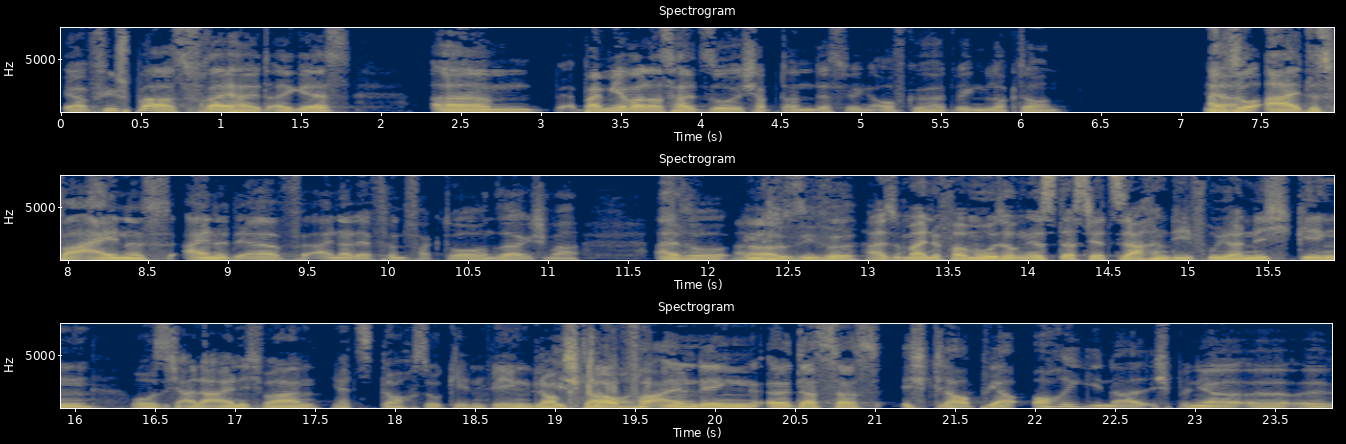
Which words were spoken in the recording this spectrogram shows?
ja, viel Spaß, Freiheit, I guess. Ähm, bei mir war das halt so, ich habe dann deswegen aufgehört wegen Lockdown. Ja. Also, ah, das war eines, eine der, einer der fünf Faktoren, sage ich mal. Also Aber- inklusive. Also meine Vermutung ist, dass jetzt Sachen, die früher nicht gingen, wo sich alle einig waren, jetzt doch so gehen wegen Lockdown. Ich glaube vor allen Dingen, äh, dass das, ich glaube ja original, ich bin ja äh, äh,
